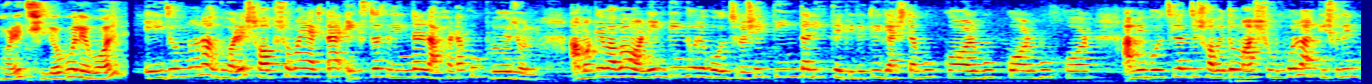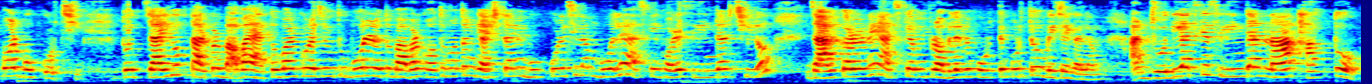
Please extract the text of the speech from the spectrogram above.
ঘরে ছিল বলে বল। এই জন্য না ঘরে সব সময় একটা এক্সট্রা সিলিন্ডার রাখাটা খুব প্রয়োজন। আমাকে বাবা অনেক দিন ধরে বলছিল, সেই তিন তারিখ থেকে যে তুই গ্যাসটা বুক কর বুক কর বুক কর। আমি বলছিলাম যে সবে তো মাস শুরু হলো আর কিছুদিন পর বুক করছি। তো যাই হোক, তারপর বাবা এতবার করে যেহেতু বলল, তো বাবার কত মতন গ্যাসটা আমি বুক করেছিলাম বলে আজকে ঘরে সিলিন্ডার ছিল। যার কারণে আজকে আমি প্রবলেমে পড়তে, পড়তেও বেঁচে গেলাম। আর যদি আজকে সিলিন্ডার না থাকতো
